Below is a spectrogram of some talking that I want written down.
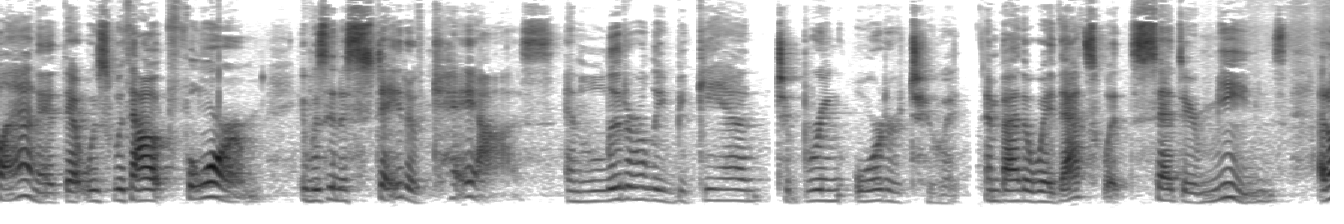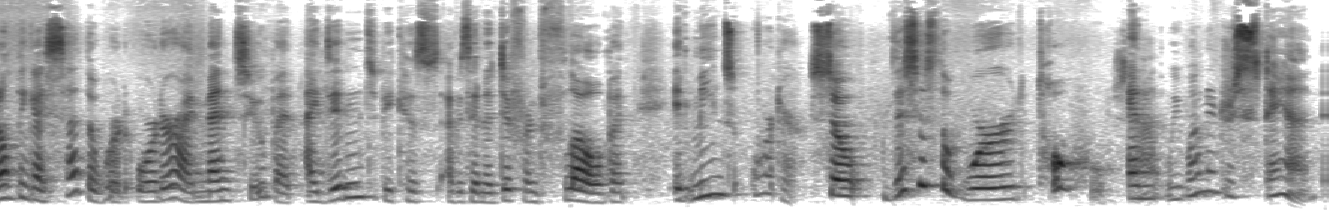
planet that was without form, it was in a state of chaos and literally began to bring order to it. And by the way, that's what seder means. I don't think I said the word order. I meant to, but I didn't because I was in a different flow. But it means order. So this is the word tohu. And we want to understand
